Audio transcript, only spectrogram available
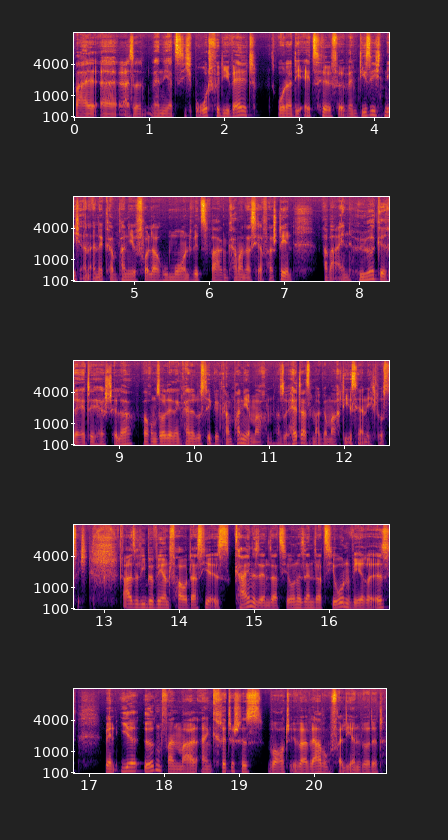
Weil, äh, also wenn jetzt sich Brot für die Welt oder die AIDS-Hilfe, wenn die sich nicht an eine Kampagne voller Humor und Witz wagen, kann man das ja verstehen. Aber ein Hörgerätehersteller, warum soll der denn keine lustige Kampagne machen? Also hätte es mal gemacht, die ist ja nicht lustig. Also liebe W&V, das hier ist keine Sensation. Eine Sensation wäre es, wenn ihr irgendwann mal ein kritisches Wort über Werbung verlieren würdet.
